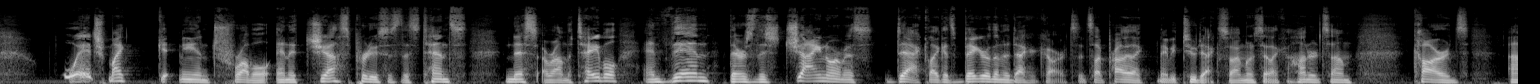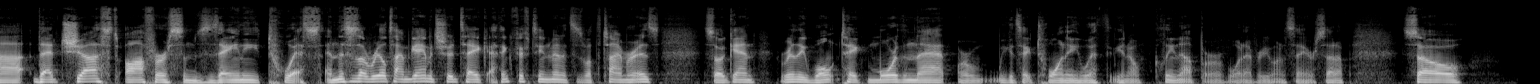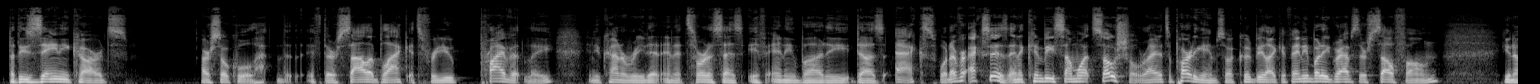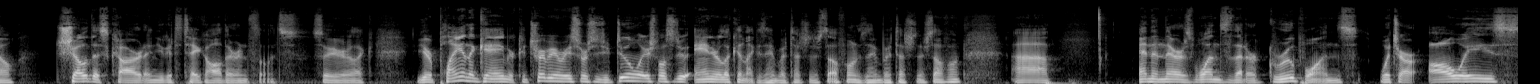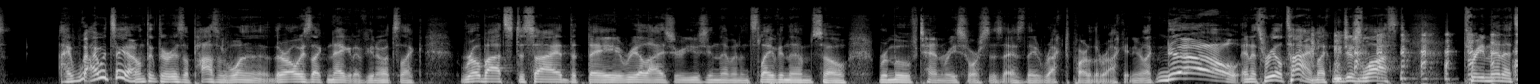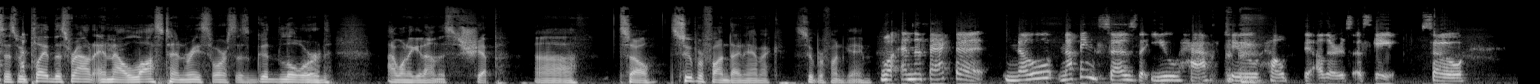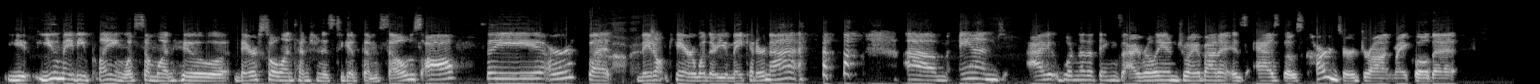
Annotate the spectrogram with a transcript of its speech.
which might get me in trouble. And it just produces this tenseness around the table. And then there's this ginormous deck, like it's bigger than a deck of cards. It's like probably like maybe two decks. So I'm going to say like a hundred some cards. Uh, that just offer some zany twists. And this is a real time game. It should take, I think, 15 minutes is what the timer is. So again, really won't take more than that, or we could say 20 with, you know, cleanup or whatever you want to say or setup. So, but these zany cards are so cool. If they're solid black, it's for you privately, and you kind of read it, and it sort of says if anybody does X, whatever X is, and it can be somewhat social, right? It's a party game, so it could be like if anybody grabs their cell phone, you know, show this card, and you get to take all their influence. So you're like, you're playing the game, you're contributing resources, you're doing what you're supposed to do, and you're looking like, is anybody touching their cell phone? Is anybody touching their cell phone? Uh, and then there's ones that are group ones, which are always I, w- I would say I don't think there is a positive one. They're always like negative. You know, it's like robots decide that they realize you're using them and enslaving them, so remove 10 resources as they wrecked part of the rocket. And you're like, no! And it's real time. Like, we just lost three minutes as we played this round and now lost 10 resources. Good Lord. I want to get on this ship. Uh, so super fun dynamic, super fun game. Well, and the fact that no, nothing says that you have to help the others escape. So, you you may be playing with someone who their sole intention is to get themselves off the earth, but they don't care whether you make it or not. um, and I one of the things I really enjoy about it is as those cards are drawn, Michael, that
